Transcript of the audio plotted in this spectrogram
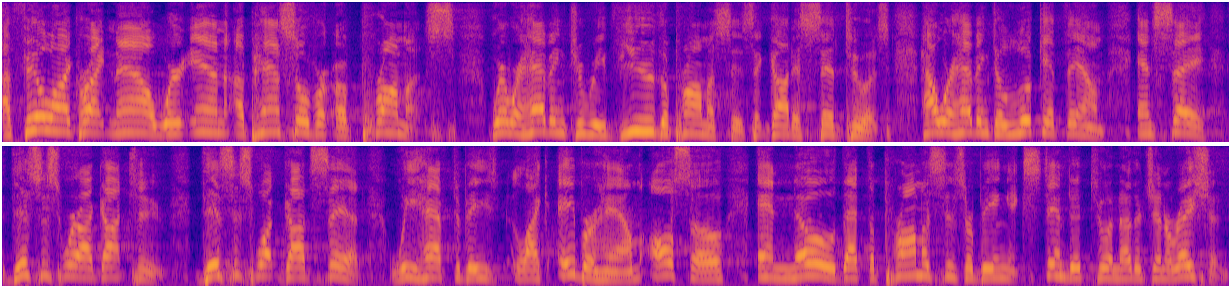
I feel like right now we're in a Passover of promise where we're having to review the promises that God has said to us, how we're having to look at them and say, this is where I got to. This is what God said. We have to be like Abraham also and know that the promises are being extended to another generation.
